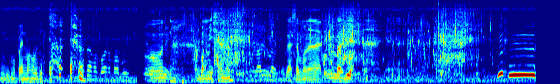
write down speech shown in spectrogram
Hindi mo pa yun mahuli. Tayo magkuha ng baboy? O, habang may siya, no? Malalim lang. Ugasan muna natin yung bagya. Woohoo!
